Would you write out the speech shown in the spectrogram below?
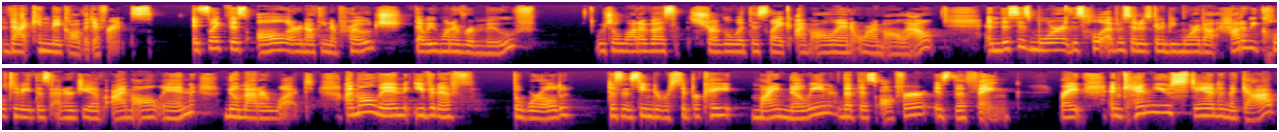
that can make all the difference. It's like this all or nothing approach that we want to remove which a lot of us struggle with this like I'm all in or I'm all out. And this is more, this whole episode is going to be more about how do we cultivate this energy of I'm all in no matter what. I'm all in even if the world doesn't seem to reciprocate my knowing that this offer is the thing, right? And can you stand in the gap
